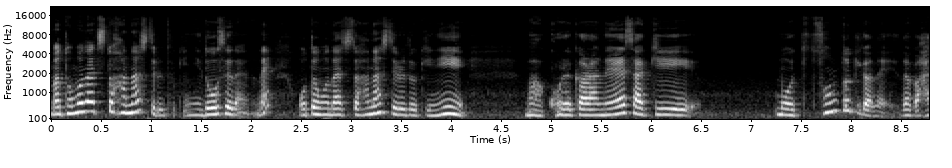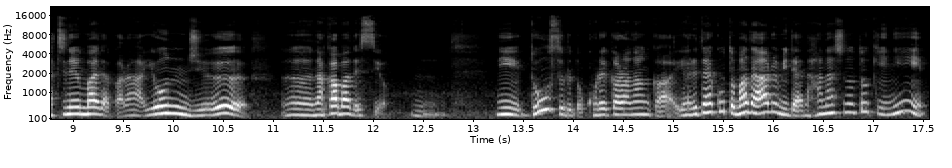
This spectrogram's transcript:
まあ、友達と話してる時に、同世代のね、お友達と話してる時に、まあ、これからね、先、もう、その時がね、だから8年前だから、40、うん、半ばですよ。うんにどうするとこれからなんかやりたいことまだあるみたいな話の時に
